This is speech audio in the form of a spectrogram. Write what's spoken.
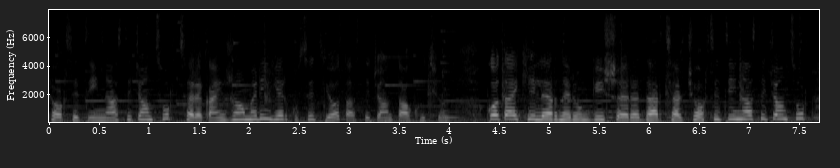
4-ից 9 աստիճան ցուրտ, ցերեկային ժամերին 2-ից 7 աստիճան տաքություն։ Կոտայքի լեռներում գիշերը դարձյալ 4-ից 9 աստիճան ցուրտ,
